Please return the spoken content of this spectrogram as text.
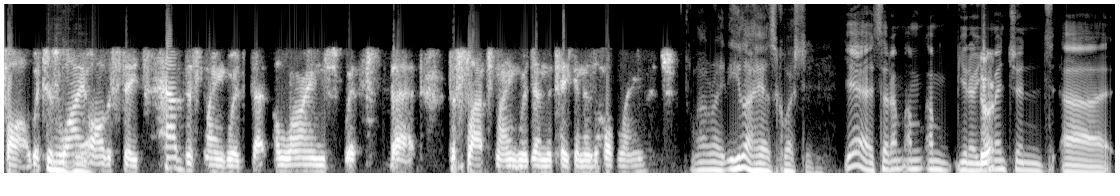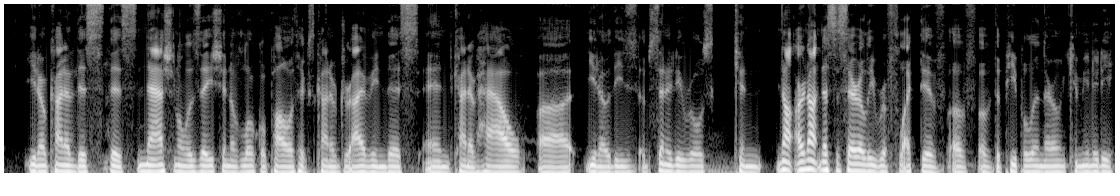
fall, which is mm-hmm. why all the states have this language that aligns with that the SLAPS language and the taken as a whole language. All right, Eli has a question. Yeah, so I'm, I'm, I'm you know, sure. you mentioned, uh, you know, kind of this this nationalization of local politics, kind of driving this, and kind of how, uh, you know, these obscenity rules can not are not necessarily reflective of of the people in their own community.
